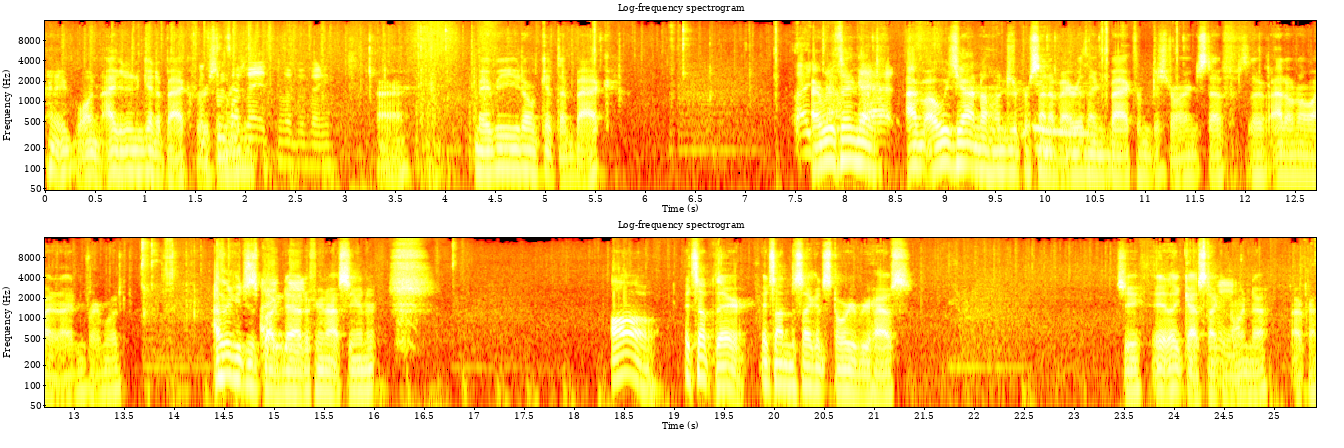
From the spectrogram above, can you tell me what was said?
I need one. I didn't get it back for It's some reason. it's inside the thing. Alright. Maybe you don't get them back. Everything, I've, I've always gotten 100% of everything back from destroying stuff, so I don't know why I didn't frame would. I think it just bugged out if you're not seeing it. Oh, it's up there. It's on the second story of your house. See, it like got stuck in the window. Okay.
